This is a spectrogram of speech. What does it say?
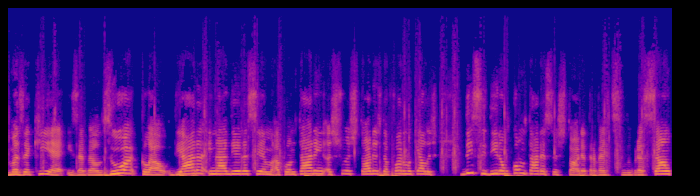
Mas aqui é Isabel Zua, Claudiara e Nádia Iracema a contarem as suas histórias da forma que elas decidiram contar essa história, através de celebração,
